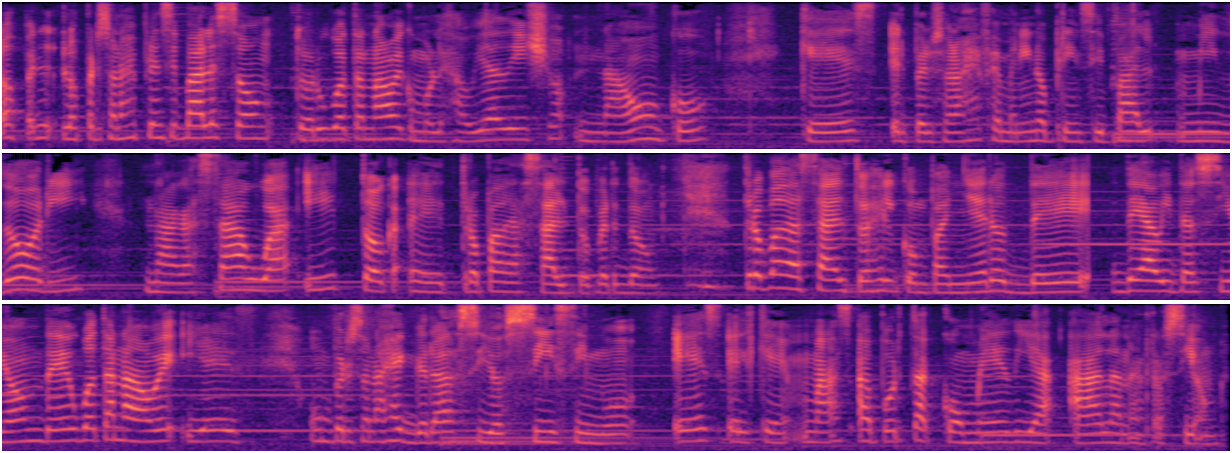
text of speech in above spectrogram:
Los, los personajes principales son Toru Watanabe, como les había dicho, Naoko, que es el personaje femenino principal, Midori, Nagasawa y eh, Tropa de Asalto, perdón. Tropa de Asalto es el compañero de de habitación de Watanabe y es un personaje graciosísimo. Es el que más aporta comedia a la narración.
